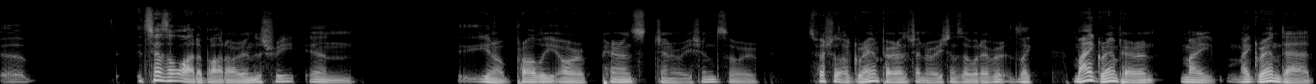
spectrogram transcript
Uh, it says a lot about our industry, and you know, probably our parents' generations, or especially our grandparents' generations, or whatever. Like my grandparent, my my granddad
